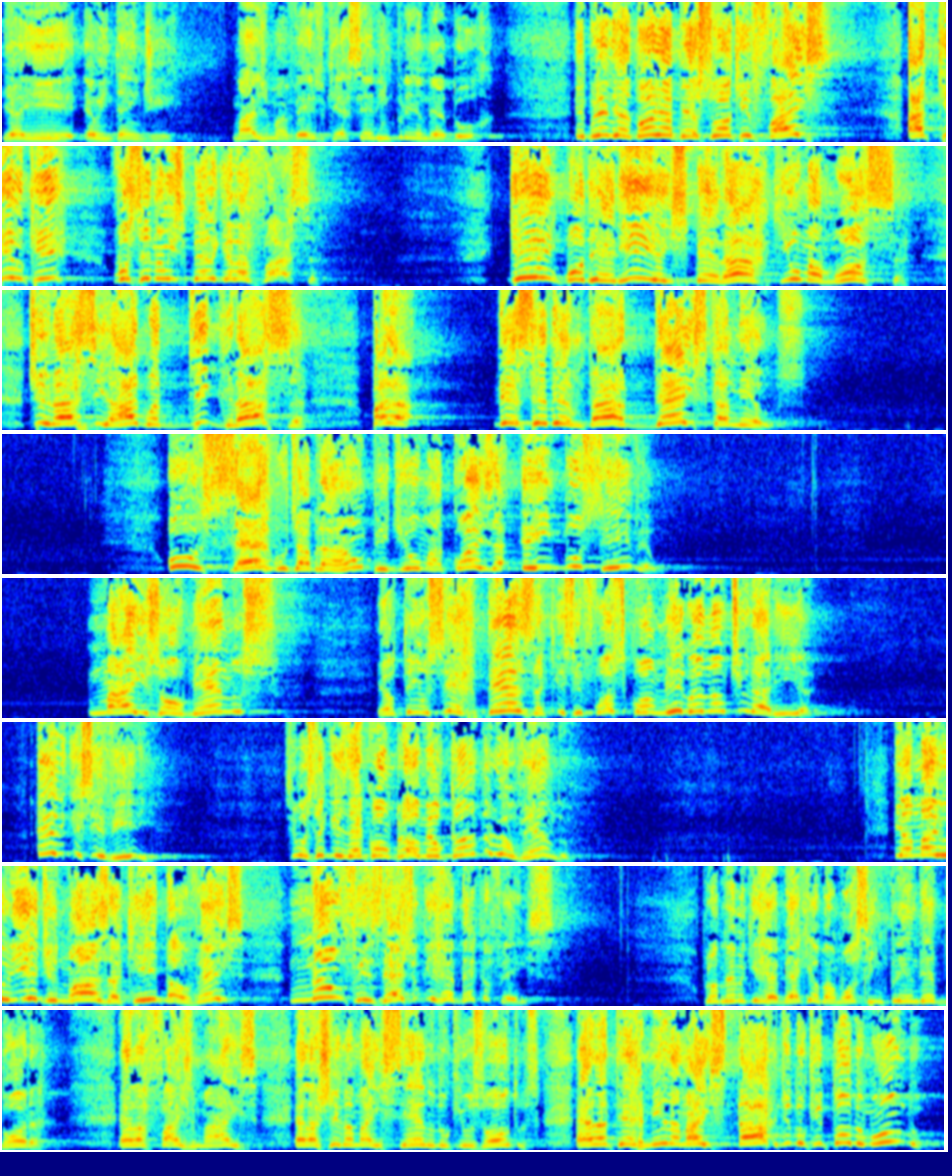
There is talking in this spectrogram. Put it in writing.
E aí eu entendi, mais uma vez, o que é ser empreendedor. Empreendedor é a pessoa que faz aquilo que você não espera que ela faça. Quem poderia esperar que uma moça tirasse água de graça para descedentar dez camelos? O servo de Abraão pediu uma coisa impossível mais ou menos, eu tenho certeza que se fosse comigo eu não tiraria. Ele que se vire. Se você quiser comprar o meu cântaro, eu vendo. E a maioria de nós aqui, talvez, não fizesse o que Rebeca fez. O problema é que Rebeca é uma moça empreendedora. Ela faz mais, ela chega mais cedo do que os outros, ela termina mais tarde do que todo mundo.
